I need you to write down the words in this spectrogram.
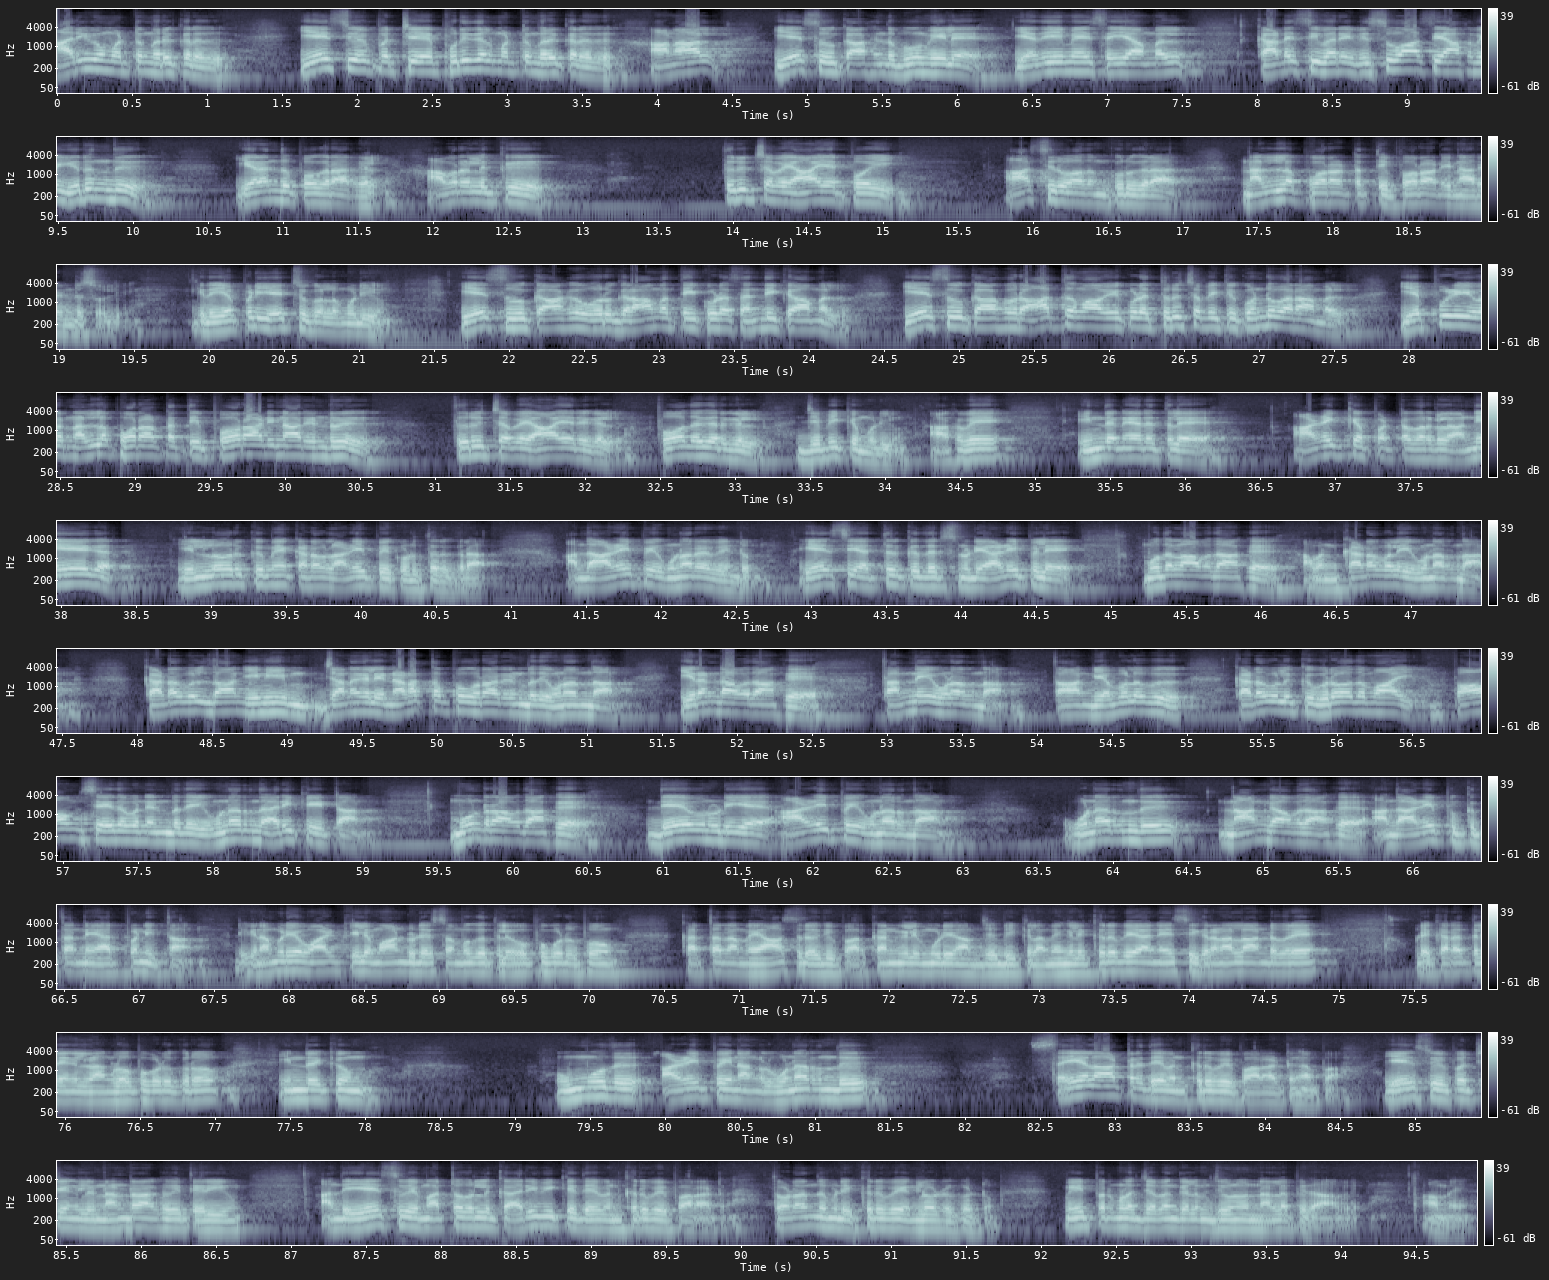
அறிவு மட்டும் இருக்கிறது. இயேசுவை பற்றிய புரிதல் மட்டும் இருக்கிறது. ஆனால் இயேசுக்காக இந்த பூமியிலே எதையுமே செய்யாமல் கடைசி வரை விசுவாசியாகவே இருந்து இறந்து போகிறார்கள். அவர்களுக்கு திருச்சபை ஆயர் போய் ஆசீர்வாதம் கூறுகிறார். நல்ல போராட்டத்தை போராடினார் என்று சொல்லி. இதை எப்படி ஏற்றுக்கொள்ள முடியும்? இயேசுவுக்காக ஒரு கிராமத்தை கூட சந்திக்காமல் இயேசுவுக்காக ஒரு ஆத்மாவை கூட திருச்சபைக்கு கொண்டு வராமல் எப்படி இவர் நல்ல போராட்டத்தை போராடினார் என்று திருச்சபை ஆயர்கள் போதகர்கள் ஜெபிக்க முடியும். ஆகவே இந்த நேரத்தில் அழைக்கப்பட்டவர்கள் அநேகர். எல்லோருக்குமே கடவுள் அழைப்பை கொடுத்திருக்கிறார். அந்த அழைப்பை உணர வேண்டும். ஏசி அத்திற்கு தரிசனுடைய அழைப்பிலே முதலாவதாக அவன் கடவுளை உணர்ந்தான். கடவுள்தான் இனி ஜனங்களை நடத்தப் போகிறார் என்பதை உணர்ந்தான். இரண்டாவதாக தன்னை உணர்ந்தான். தான் எவ்வளவு கடவுளுக்கு விரோதமாய் பாவம் செய்தவன் என்பதை உணர்ந்து அறிக்கையிட்டான். மூன்றாவதாக தேவனுடைய அழைப்பை உணர்ந்தான். உணர்ந்து நான்காவதாக அந்த அழைப்புக்கு தன்னை அர்ப்பணித்தான். இன்றைக்கு நம்முடைய வாழ்க்கையிலும் ஆண்டுடைய சமூகத்தில் ஒப்பு கொடுப்போம். கர்த்தர் நம்மை ஆசீர்வதிப்பார். கண்களை மூடி நாம் ஜெபிக்கலாம். எங்களை கிருபையா நேசிக்கிற நல்ல ஆண்டவரே உடைய கரத்தில் எங்களை நாங்கள் ஒப்பு கொடுக்கிறோம். இன்றைக்கும் உம்முது அழைப்பை நாங்கள் உணர்ந்து செயலாற்ற தேவன் கிருபை பாராட்டுங்கப்பா. இயேசுவை பற்றி எங்களுக்கு நன்றாகவே தெரியும். அந்த இயேசுவை மற்றவர்களுக்கு அறிவிக்க தேவன் கிருபை பாராட்டுங்க தொடர்ந்து முடிய கிருபை எங்களோடு இருக்கட்டும். மீட்பர் மூலம் ஜபங்களும் ஜீவனும் நல்ல பிதாவே. ஆமேன்.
